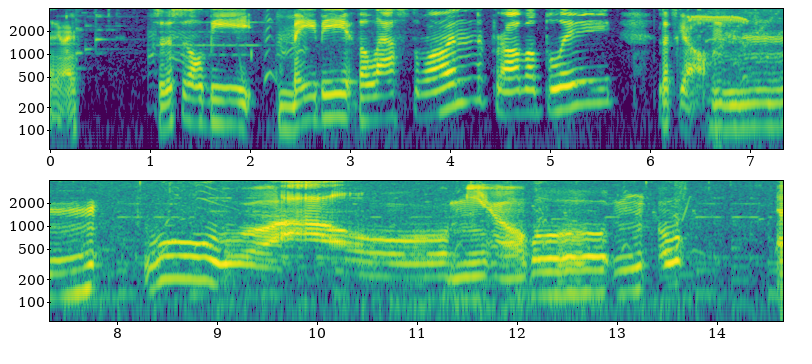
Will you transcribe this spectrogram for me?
Anyway, so this will be maybe the last one, probably. Let's go. Wow! Meow! Oh! Uh,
